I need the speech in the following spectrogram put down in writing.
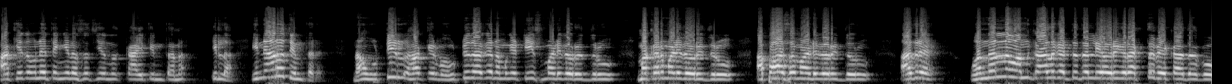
ಹಾಕಿದವನೇ ತೆಂಗಿನ ಸಸಿಯನ್ನು ಕಾಯಿ ತಿಂತಾನ? ಇಲ್ಲ, ಇನ್ಯಾರೋ ತಿಂತಾರೆ. ನಾವು ಹುಟ್ಟಿರ್ ಹಾಕಿರ್ಬೋದು ಹುಟ್ಟಿದಾಗ ನಮಗೆ ಟೀಸ್ ಮಾಡಿದವರು ಇದ್ದರು ಮಕರ್ ಮಾಡಿದವರು ಇದ್ದರು ಅಪಹಾಸ ಮಾಡಿದವರು ಇದ್ದರು. ಆದ್ರೆ ಒಂದಲ್ಲ ಒಂದು ಕಾಲಘಟ್ಟದಲ್ಲಿ ಅವರಿಗೆ ರಕ್ತ ಬೇಕಾದಾಗೋ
